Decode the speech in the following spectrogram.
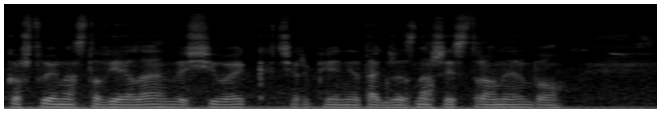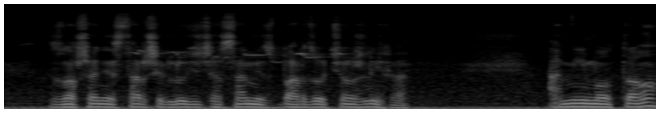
kosztuje nas to wiele, wysiłek, cierpienie także z naszej strony, bo znoszenie starszych ludzi czasami jest bardzo uciążliwe. A mimo to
